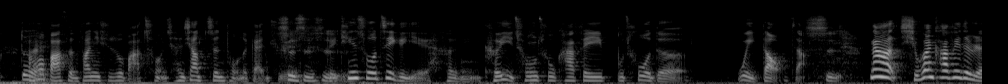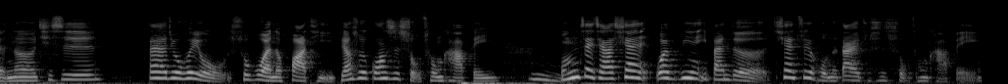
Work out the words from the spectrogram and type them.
对然后把粉放进去之后把它冲，很像针筒的感觉。是是是对，听说这个也很可以冲出咖啡不错的味道，这样。是那喜欢咖啡的人呢，其实大家就会有说不完的话题。比方说，光是手冲咖啡，嗯，我们在家现在外面一般的，现在最红的大概就是手冲咖啡，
